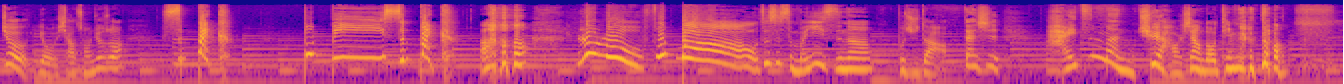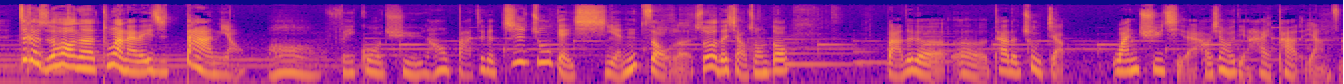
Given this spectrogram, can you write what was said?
就有小虫就说。Spike，不比 Spike，啊，露露 football，这是什么意思呢？不知道，但是孩子们却好像都听得懂。这个时候呢，突然来了一只大鸟，哦，飞过去，然后把这个蜘蛛给衔走了。所有的小虫都把这个呃它的触角弯曲起来，好像有点害怕的样子。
